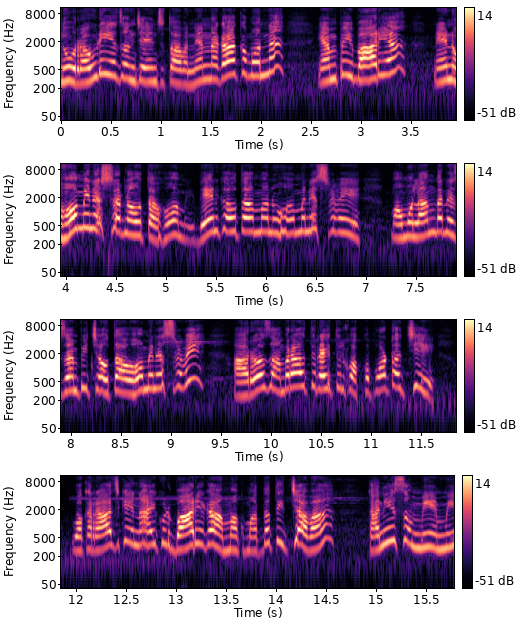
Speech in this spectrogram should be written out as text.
నువ్వు రౌడీయిజం చేయించుతావా? నిన్నగాక మొన్న ఎంపీ భార్య నేను హోమ్ మినిస్టర్ని అవుతా హోమ్. దేనికి అవుతావమ్మా నువ్వు హోమ్ మినిస్టర్వి? మమ్మల్ని అందరినీ చంపించి అవుతావు హోమ్ మినిస్టర్వి? ఆ రోజు అమరావతి రైతులకు ఒక్క పూట వచ్చి ఒక రాజకీయ నాయకుడు భార్యగా మాకు మద్దతు ఇచ్చావా? కనీసం మీ మీ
